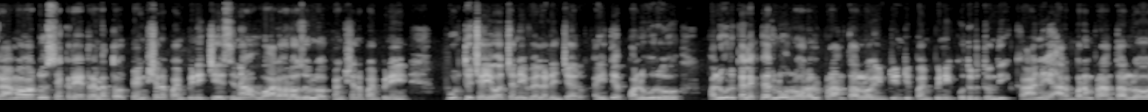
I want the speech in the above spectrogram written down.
గ్రామ వార్డు సెక్రటరీలతో పెన్షన్ పంపిణీ చేసిన వారం రోజుల్లో పెన్షన్ పంపిణీ పూర్తి చేయవచ్చని వెల్లడించారు. అయితే పలువురు పలువురు కలెక్టర్లు రూరల్ ప్రాంతాల్లో ఇంటింటి పంపిణీ కుదురుతుంది. కానీ అర్బన్ ప్రాంతాల్లో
